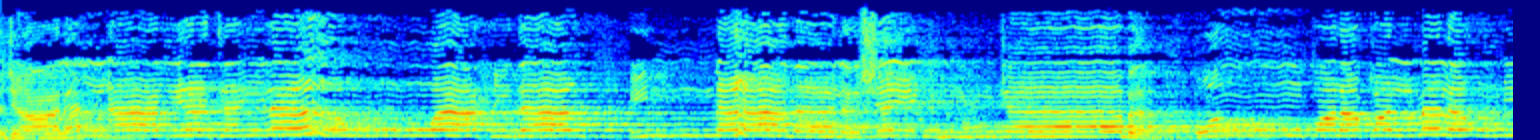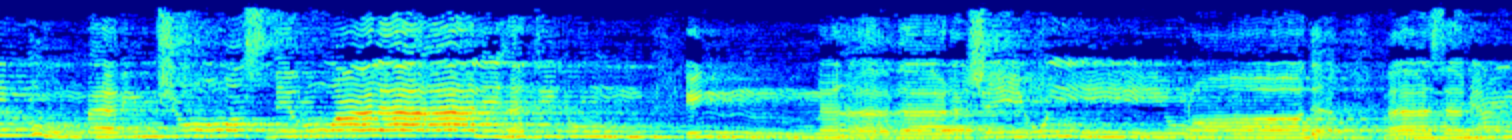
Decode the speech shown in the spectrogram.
أجعل الآلهة إلها واحدا إن هذا لشيء عجاب. وانطلق الملأ منهم أن امشوا واصبروا على آلهتكم إن هذا لشيء يراد. ما سمعنا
